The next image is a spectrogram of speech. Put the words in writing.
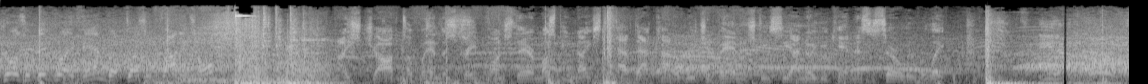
Throws a big right hand, but doesn't find its home. Nice job to land the straight punch there. Must be nice to have that kind of reach advantage, DC. I know you can't necessarily relate. He had him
